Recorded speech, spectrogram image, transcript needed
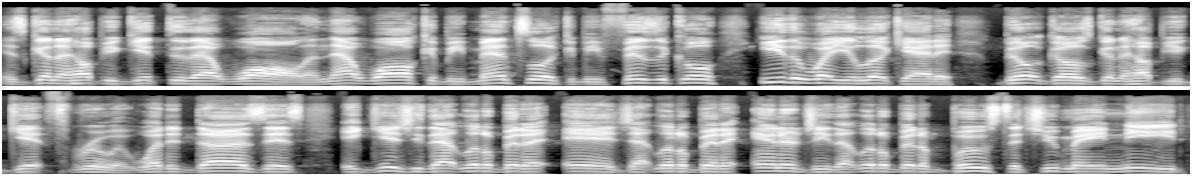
is going to help you get through that wall. And that wall could be mental, it could be physical. Either way you look at it, Built Go is going to help you get through it. What it does is it gives you that little bit of edge, that little bit of energy, that little bit of boost that you may need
